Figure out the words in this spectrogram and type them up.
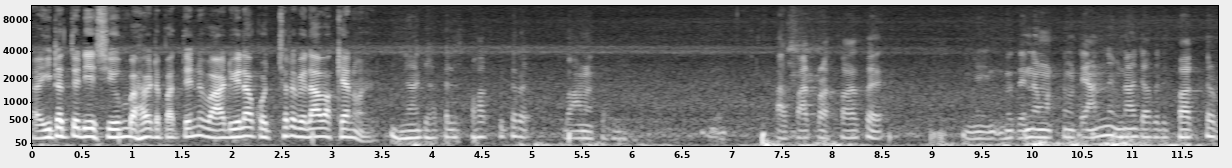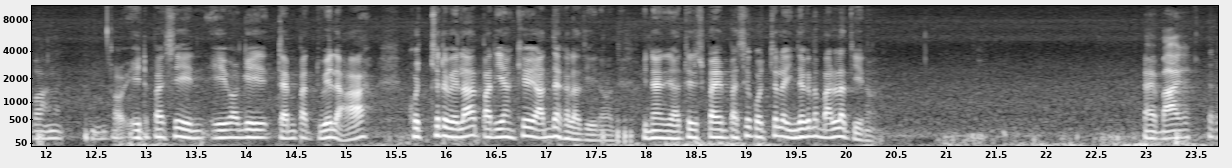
ඊටත් වැඩිය සියුම් භාවයටපත් වෙන්න වාඩි වෙලා කොච්චර වෙලාවක් යනවද? විනාඩි 45ක් විතර බාහන කරනවා. අපාත් ප්‍රස්වාස මේ නොදැන මට්ටමට යන්න විනාඩි 45ක් විතර බාහන. ඔව් ඊට පස්සේ ඒ වගේ tempat වෙලා කොච්චර වෙලා පරියන්කේ අත්දකලා තියෙනවද? විනාඩි 45න් පස්සේ කොච්චර ඉඳගෙන බලලා තියෙනවද? පැය භාගයක් විතර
